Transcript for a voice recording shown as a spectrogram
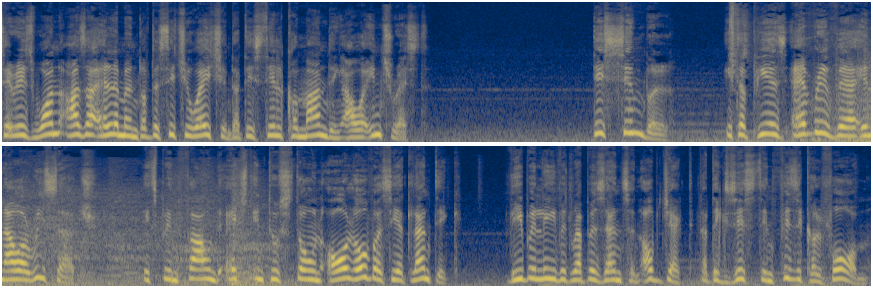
There is one other element of the situation that is still commanding our interest. This symbol. It appears everywhere in our research. It's been found etched into stone all over the Atlantic. We believe it represents an object that exists in physical form.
